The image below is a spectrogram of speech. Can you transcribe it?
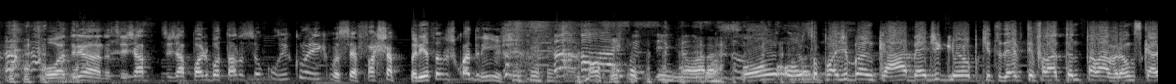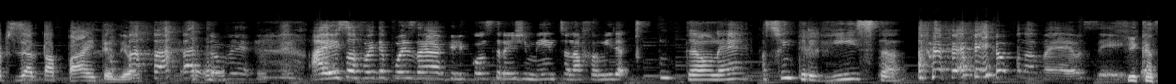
Ô, Adriana, você já, você já pode botar no seu currículo aí que você é faixa preta dos quadrinhos. Nossa senhora. Ou, ou tu pode bancar a Bad Girl, porque tu deve ter falado tanto palavrão que os caras precisaram tapar, entendeu? Aí só foi depois daquele constrangimento na família. Então, né? A sua entrevista. Eu falava, é, eu sei. Fica eu sei.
